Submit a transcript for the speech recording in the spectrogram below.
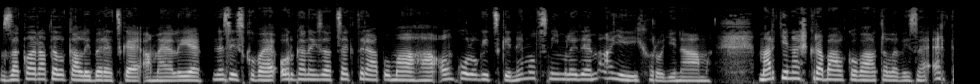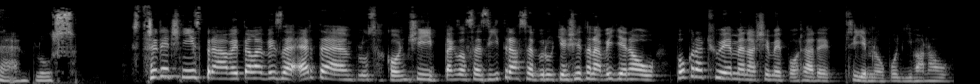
zakladatelka Liberecké Amélie, neziskové organizace, která pomáhá onkologicky nemocným lidem a jejich rodinám. Martina Škrabálková, televize RTM+. Středeční zprávy televize RTM Plus končí, tak zase zítra se budu těšit na viděnou. Pokračujeme našimi pořady. Příjemnou podívanou.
